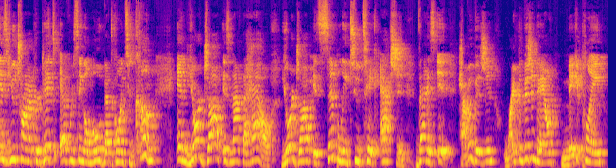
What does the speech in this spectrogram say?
is you trying to predict every single move that's going to come. And your job is not the how. Your job is simply to take action. That is it. Have a vision, write the vision down, make it plain,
